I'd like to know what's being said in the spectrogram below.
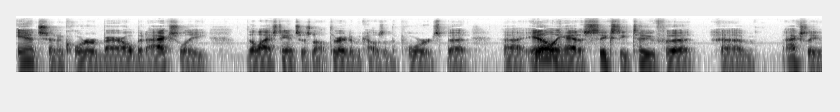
inch and a quarter barrel, but actually the last inch is not threaded because of the ports, but uh, it only had a 62 foot, uh, actually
